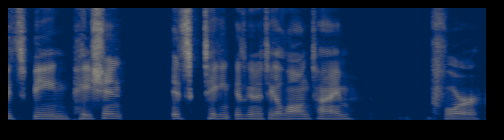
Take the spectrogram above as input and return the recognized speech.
it's being patient. It's taking. It's going to take a long time before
